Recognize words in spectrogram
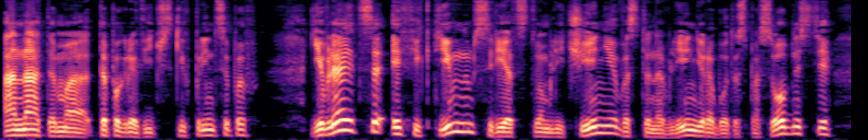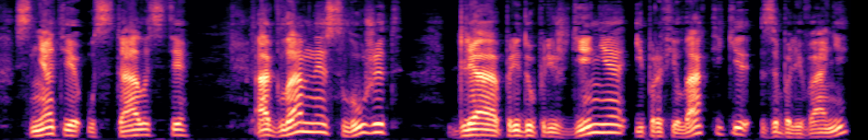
анатомо-топографических принципов, является эффективным средством лечения, восстановления работоспособности, снятия усталости, а главное служит для предупреждения и профилактики заболеваний,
